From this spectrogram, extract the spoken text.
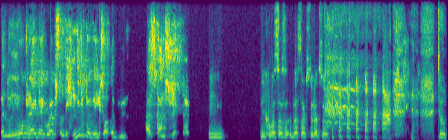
Wenn du nur Playback rappst und dich nicht bewegst auf der Bühne, das ist ganz schlecht halt. Mhm. Nico, was, was, sagst du dazu? du,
